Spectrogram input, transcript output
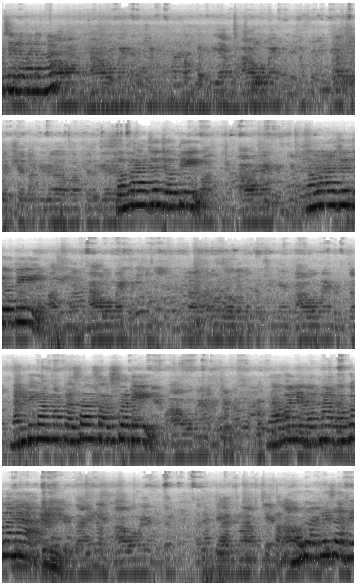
చేతులు ఇవ్వండమ్మా సోమరాజు జ్యోతి సోమరాజు జ్యోతి నందిగామ ప్రసాద్ సరస్వతి. రావాలి పద్మ గౌగమన. మూడు ఒకేసారి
